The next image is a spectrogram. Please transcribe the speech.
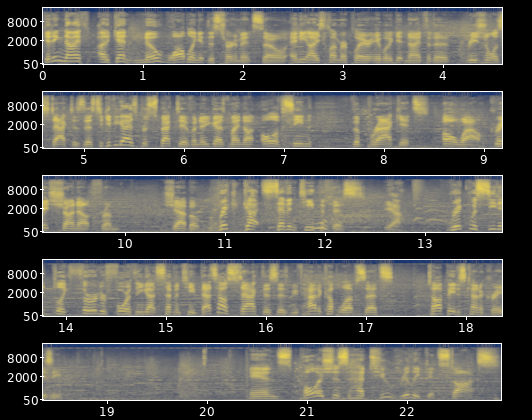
Getting ninth, again, no wobbling at this tournament, so any Ice Climber player able to get ninth at a regional as stacked as this. To give you guys perspective, I know you guys might not all have seen the brackets. Oh, wow, great shine out from Shabo. Rick got 17th at this. Yeah. Rick was seated like third or fourth, and he got 17th. That's how stacked this is. We've had a couple upsets. Top eight is kind of crazy. And Polish has had two really good stocks,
